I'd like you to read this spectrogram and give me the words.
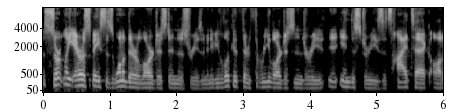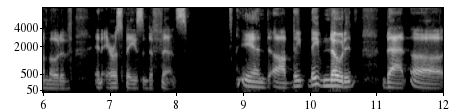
certainly aerospace is one of their largest industries. I mean, if you look at their three largest industries, it's high tech, automotive, and aerospace and defense. And uh, they they've noted that uh,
